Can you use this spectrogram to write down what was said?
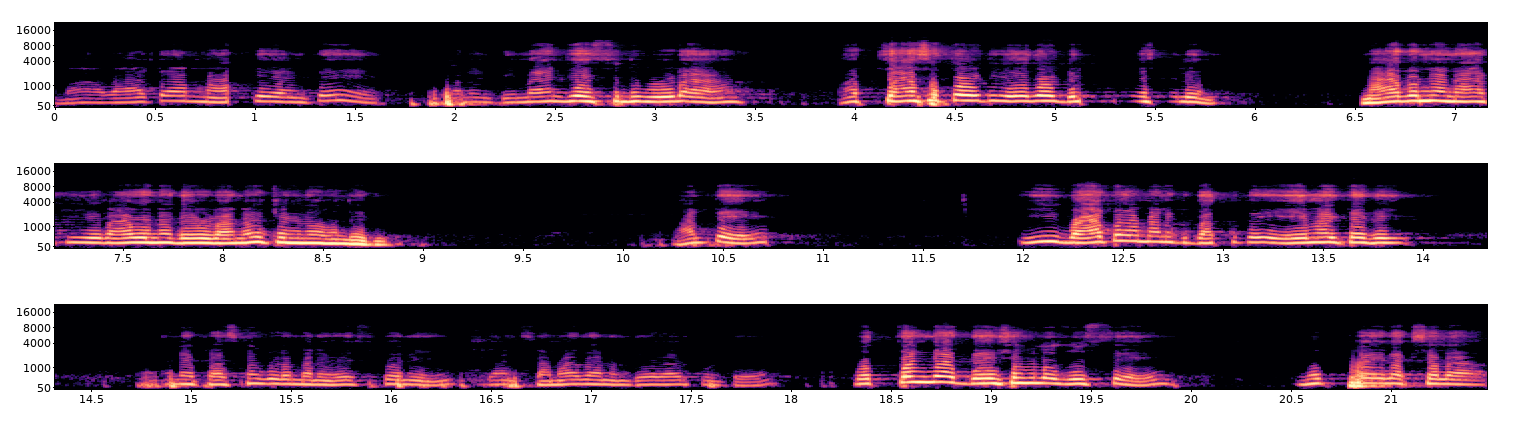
మా వాటా మాకే అంటే మనం డిమాండ్ చేస్తుంది కూడా అత్యాశతోటి ఏదో డిమాండ్ చేస్తలేం. నాదన్న నాకు ఈ రాజన్న దేవుడా అనేది కింద ఉంది ఇది అంటే ఈ వాటా మనకు దక్కితే ఏమవుతుంది అనే ప్రశ్న కూడా మనం వేసుకొని దానికి సమాధానం దేవాడుకుంటే మొత్తంగా దేశంలో చూస్తే ముప్పై లక్షల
